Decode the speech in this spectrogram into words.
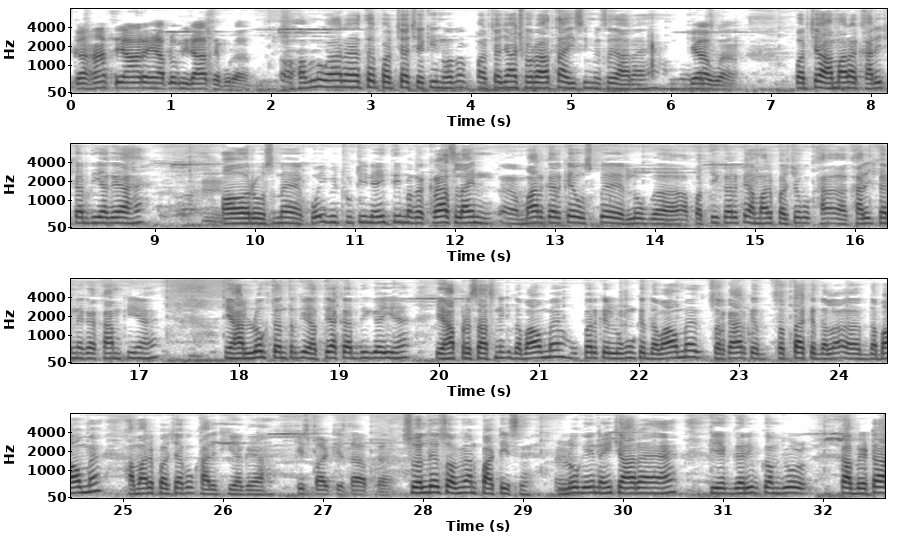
कहाँ से आ रहे हैं? आप लोग निराश हैं पूरा। हम लोग आ रहे थे पर्चा चेकिंग हो रहा पर्चा जाँच हो रहा था इसी में से आ रहे हैं। क्या हुआ? पर्चा हमारा खारिज कर दिया गया है। और उसमें कोई भी टूटी नहीं थी मगर क्रॉस लाइन मार करके उस पर लोग आपत्ति करके हमारे पर्चों को खा, खारिज करने का काम किए हैं। यहाँ लोकतंत्र की हत्या कर दी गई है। यहाँ प्रशासनिक दबाव में ऊपर के लोगों के दबाव में सरकार के सत्ता के दबाव में हमारे पर्चा को खारिज किया गया है। किस पार्टी था आपका? सुहलदेव स्वाभिमान पार्टी से। लोग ये नहीं चाह रहे हैं कि एक गरीब कमज़ोर का बेटा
